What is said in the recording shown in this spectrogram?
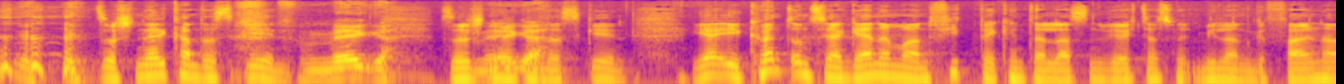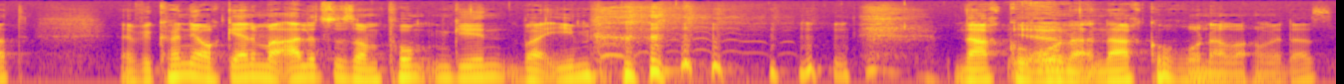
so schnell kann das gehen. Mega. So schnell Mega. kann das gehen. Ja, ihr könnt uns ja gerne mal ein Feedback hinterlassen, wie euch das mit Milan gefallen hat. Ja, wir können ja auch gerne mal alle zusammen pumpen gehen bei ihm. nach Corona, ja. nach Corona machen wir das.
